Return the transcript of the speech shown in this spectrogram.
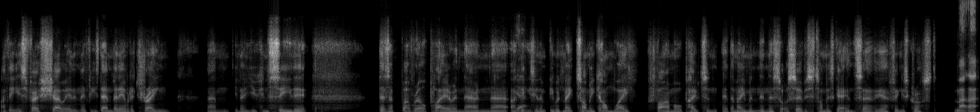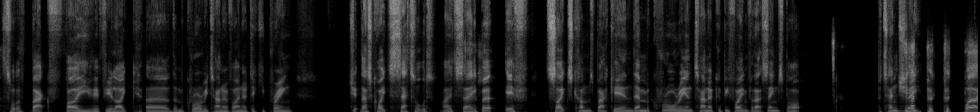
I think his first showing, and if he's then been able to train, um, you know, you can see that there's a, a real player in there, and uh, I Yeah. think he's gonna he would make Tommy Conway far more potent at the moment in the sort of services Tommy's getting. So yeah, fingers crossed. Matt, that sort of back five, if you like, uh, the McCrorie, Tanner, Vyner, Dickie Pring, that's quite settled, I'd say. But if Sykes comes back in, then McCrorie and Tanner could be fighting for that same spot. Potentially, Yeah, but, but well,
